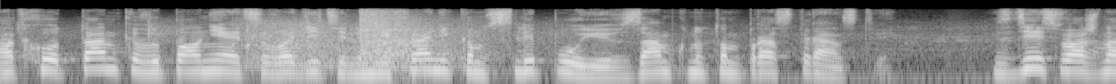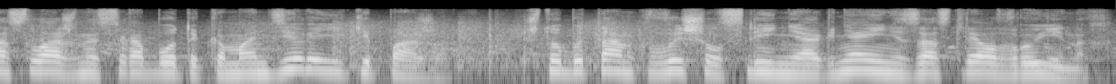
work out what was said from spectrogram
Отход танка выполняется водителем-механиком вслепую и в замкнутом пространстве. Здесь важна слаженность работы командира и экипажа, чтобы танк вышел с линии огня и не застрял в руинах.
